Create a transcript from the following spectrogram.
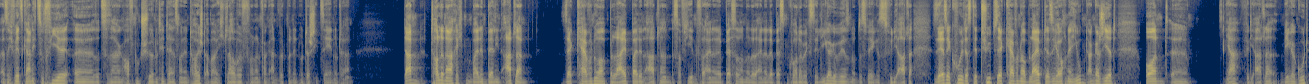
also ich will jetzt gar nicht zu viel äh, sozusagen Hoffnung schüren und hinterher ist man enttäuscht, aber ich glaube, von Anfang an wird man den Unterschied sehen und hören. Dann tolle Nachrichten bei den Berlin Adlern Zach Kavanaugh bleibt bei den Adlern, ist auf jeden Fall einer der besseren oder einer der besten Quarterbacks der Liga gewesen und deswegen ist es für die Adler sehr, sehr cool, dass der Typ Zach Kavanaugh bleibt, der sich auch in der Jugend engagiert und äh, ja, für die Adler mega gut.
